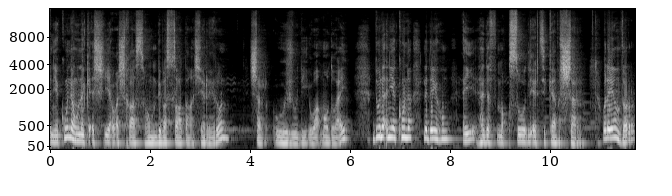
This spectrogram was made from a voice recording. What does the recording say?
أن يكون هناك أشياء وأشخاص هم ببساطة شريرون شر وجودي وموضوعي دون أن يكون لديهم أي هدف مقصود لارتكاب الشر. ولا ينظر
